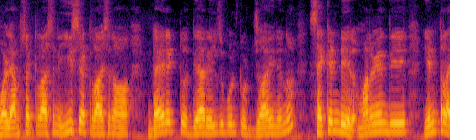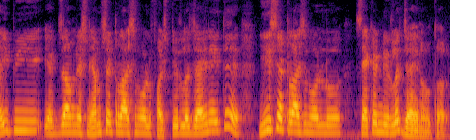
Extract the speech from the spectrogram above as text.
వాళ్ళు ఎంసెట్ రాసిన e ఈసెట్ రాసిన direct they are eligible to join in second year మనం ఏంది? ఇంటర్ ఐపీ ఎగ్జామినేషన్ ఎంసెట్ రాసిన వాళ్ళు ఫస్ట్ ఇయర్లో జాయిన్ అయితే e ఈసెట్ రాసిన వాళ్ళు సెకండ్ ఇయర్లో జాయిన్ అవుతారు.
